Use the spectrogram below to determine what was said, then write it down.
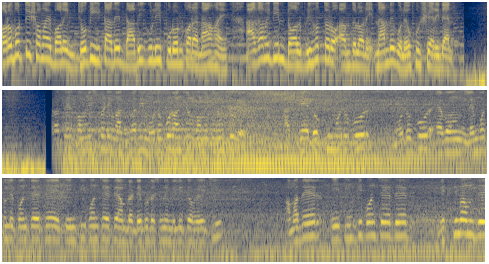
পরবর্তী সময় বলেন, যদি তাদের দাবিগুলি পূরণ করা না হয়, আগামী দিন দল বৃহত্তর আন্দোলনে নামবে বলেও হুঁশিয়ারি দেন। ভারতের কমিউনিস্ট পার্টি, মার্ক্সবাদী মধুপুর অঞ্চল কমিটির উদ্যোগে আজকে দক্ষিণ মধুপুর মধুপুর এবং লেম্বতলি পঞ্চায়েতে এই তিনটি পঞ্চায়েতে আমরা ডেপুটেশনে মিলিত হয়েছি। আমাদের এই তিনটি পঞ্চায়েতের ম্যাক্সিমাম যে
